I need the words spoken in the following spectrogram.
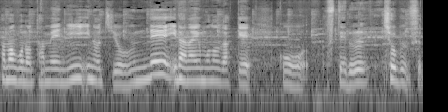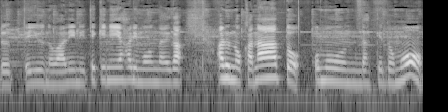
卵のために命を産んでいらないものだけこう捨てる処分するっていうのは倫理的にやはり問題があるのかなと思うんだけども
